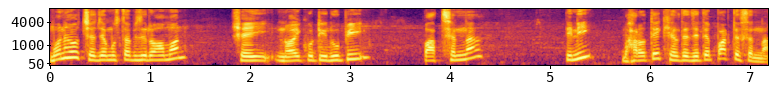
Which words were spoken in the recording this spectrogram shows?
মনে হচ্ছে যে মুস্তাফিজুর রহমান সেই নয় কোটি রুপি পাচ্ছেন না, তিনি ভারতে খেলতে যেতে পারতেছেন না।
